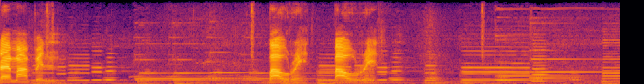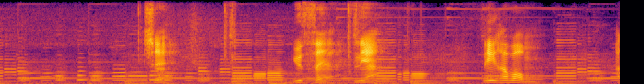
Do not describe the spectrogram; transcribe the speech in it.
ได้มาเป็นบาเลตบาเลตเช่ยูเซเนี่ย นี่ครับผม อั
